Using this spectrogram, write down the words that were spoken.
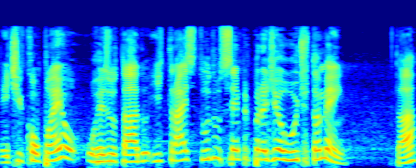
A gente acompanha o resultado e traz tudo sempre para dia útil também, tá?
